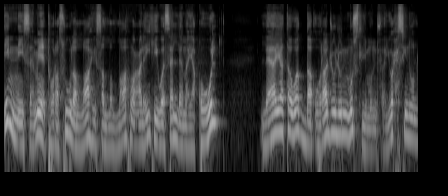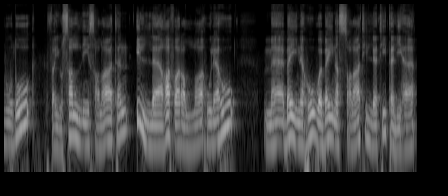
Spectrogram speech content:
إني سمعت رسول الله صلى الله عليه وسلم يقول لا يتوضأ رجل مسلم فيحسن الوضوء فيصلي صلاة إلا غفر الله له ما بينه وبين الصلاة التي تليها.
